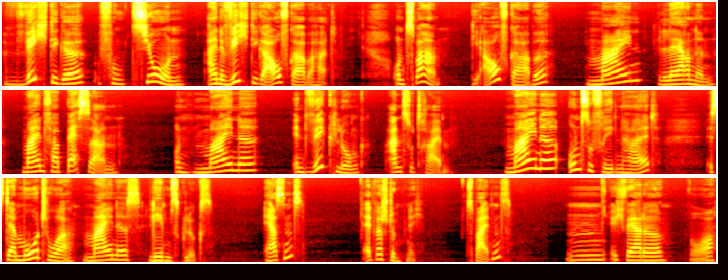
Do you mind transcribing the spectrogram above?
wichtige Funktion, eine wichtige Aufgabe hat. Und zwar die Aufgabe, mein Lernen, mein Verbessern und meine Entwicklung anzutreiben. Meine Unzufriedenheit ist der Motor meines Lebensglücks. Erstens, etwas stimmt nicht. Zweitens, hm, ich werde, boah,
